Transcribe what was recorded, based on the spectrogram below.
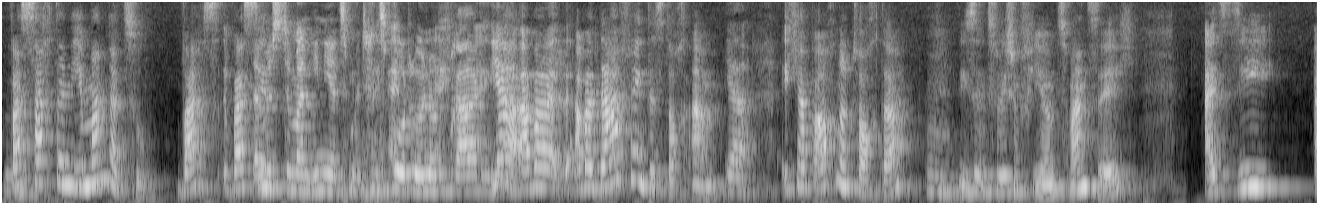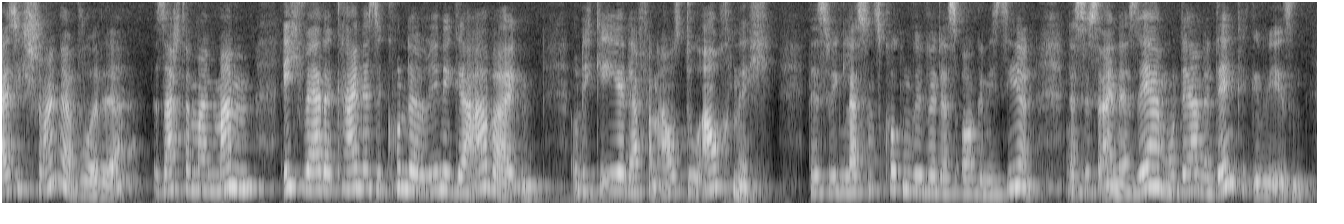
Was sagt denn Ihr Mann dazu? Was, was Da sind- müsste man ihn jetzt mit ins Boot holen und fragen. ja, aber, aber da fängt es doch an. Ja, Ich habe auch eine Tochter, Mhm. die ist inzwischen 24. Als, sie, als ich schwanger wurde, sagte mein Mann, ich werde keine Sekunde weniger arbeiten. Und ich gehe davon aus, du auch nicht. Deswegen lass uns gucken, wie wir das organisieren. Das ist eine sehr moderne Denke gewesen.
